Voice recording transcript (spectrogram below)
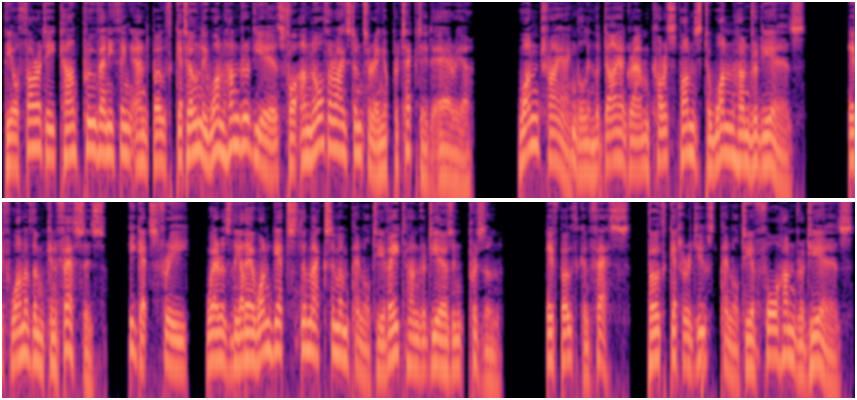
the authority can't prove anything and both get only 100 years for unauthorized entering a protected area. One triangle in the diagram corresponds to 100 years. If one of them confesses, he gets free, whereas the other one gets the maximum penalty of 800 years in prison. If both confess, both get a reduced penalty of 400 years.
